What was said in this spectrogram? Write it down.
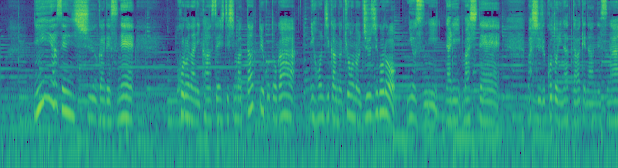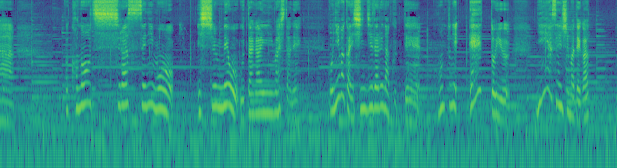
新谷選手がですねコロナに感染してしまったということが日本時間の今日の10時頃ニュースになりまして、まあ、知ることになったわけなんですがこの知らせにも一瞬目を疑いましたね。こうにわかに信じられなくって本当にえ？っという新谷選手までが？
